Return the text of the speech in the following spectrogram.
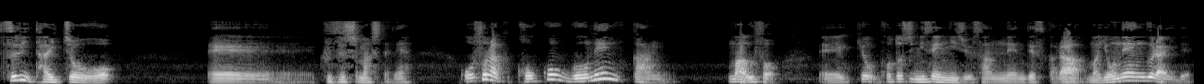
つり体調を、えー、崩しましてね。おそらくここ5年間、まあ嘘、えー今日、今年2023年ですから、まあ4年ぐらいで、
